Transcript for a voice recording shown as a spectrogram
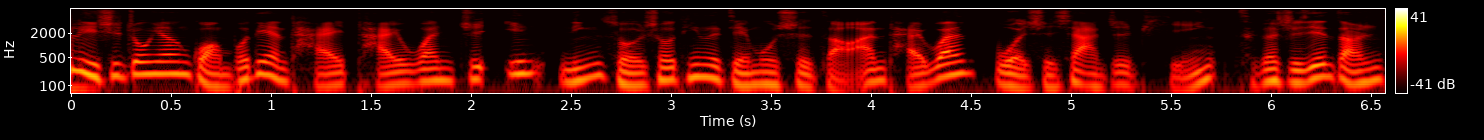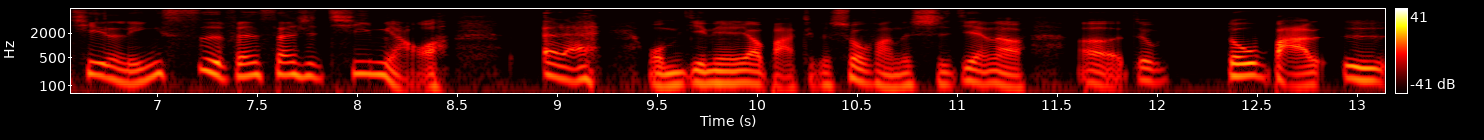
里是中央广播电台台湾之音，您所收听的节目是《早安台湾》，我是夏志平。此刻时间早上七点零四分三十七秒啊！哎，来，我们今天要把这个受访的时间啊，呃，就都把呃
